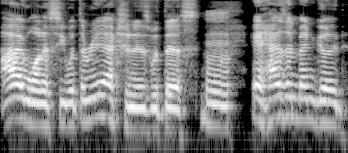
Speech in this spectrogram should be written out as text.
I want to see what the reaction is with this. Hmm. It hasn't been good,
